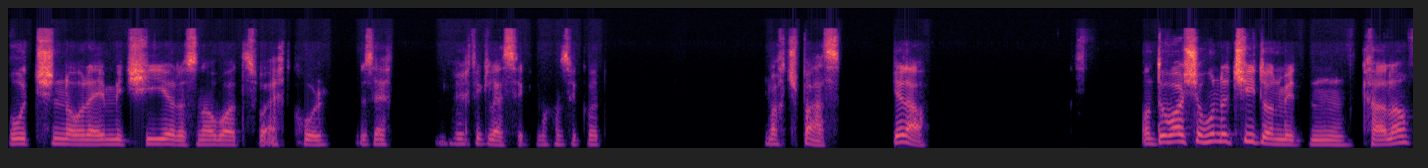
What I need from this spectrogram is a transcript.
rutschen oder eben mit Ski oder Snowboard. Das war echt cool. Das ist echt richtig lässig, machen sie gut. Macht Spaß. Genau. Und du warst schon 100 Skitouren mit dem Carlo?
